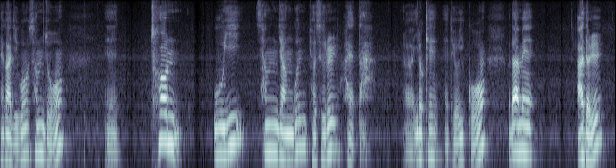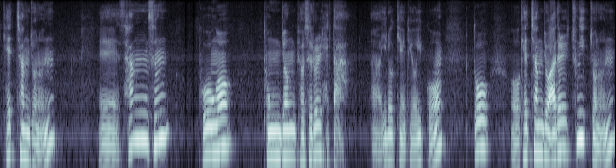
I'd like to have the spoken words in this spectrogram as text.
해가지고 섬조 에, 천우이 상장군 벼슬을 하였다. 어, 이렇게 되어 있고 그 다음에 아들 개창조는 에, 상승 봉어 동정 벼슬을 했다. 아, 이렇게 되어 있고 또 어, 개창조 아들 충익조는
